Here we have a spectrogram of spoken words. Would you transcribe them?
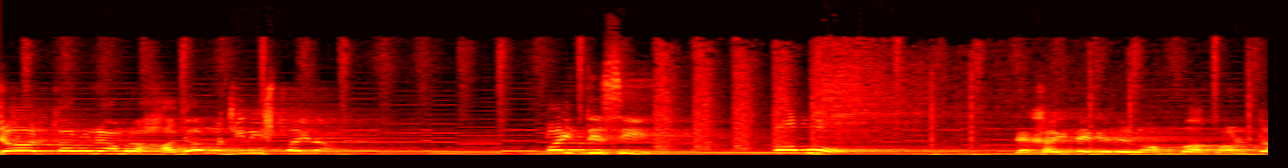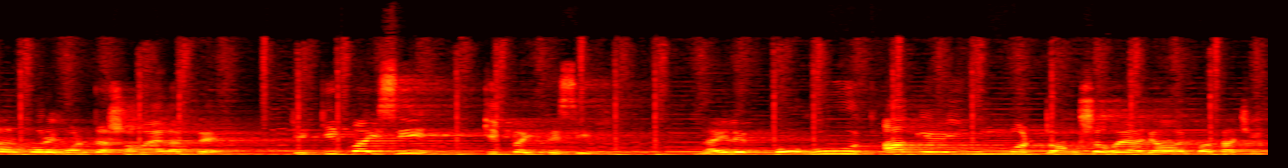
যার কারণে আমরা হাজারো জিনিস পাইলাম। পাইতেছি, পাবো। দেখাইতে গেলে লম্বা ঘণ্টার পরে ঘণ্টা সময় লাগবে যে কি পাইছি, কি পাইতেছি। নাইলে বহুত আগে এই উম্মত ধ্বংস হয়ে যাওয়ার কথা ছিল।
